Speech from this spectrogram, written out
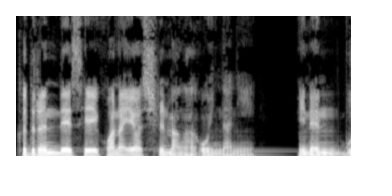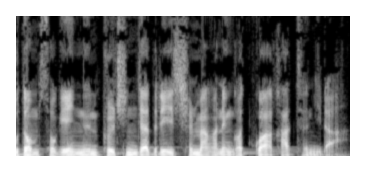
그들은 내세에 관하여 실망하고 있나니 이는 무덤 속에 있는 불신자들이 실망하는 것과 같으니라.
